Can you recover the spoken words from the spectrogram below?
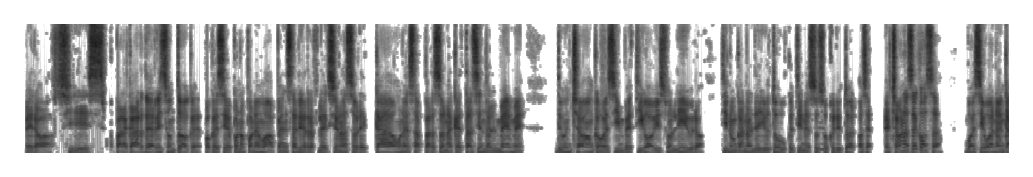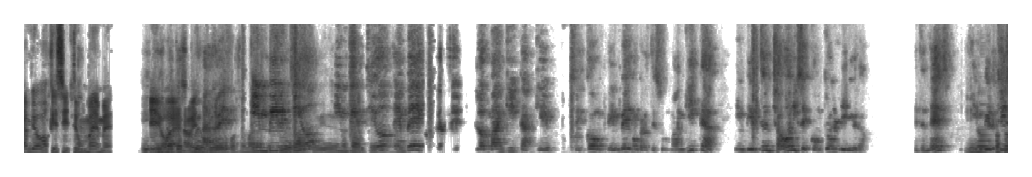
pero si para cagarte de risa un toque, porque si después nos ponemos a pensar y a reflexionar sobre cada una de esas personas que está haciendo el meme de un chabón que vos investigó, hizo un libro, tiene un canal de YouTube que tiene sus suscriptores, o sea, el chabón hace cosas. Vos decís, bueno, en cambio vos que hiciste un meme, Y, Y y no bueno, te sube ¿viste? un Al video revés, por semana. te sube invirtió, invirtió, en vez de comprarse los manguitas que se comp- en vez de comprarte sus manguitas, invirtió en chabón y se compró un libro. ¿Entendés? Y no, invirtió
